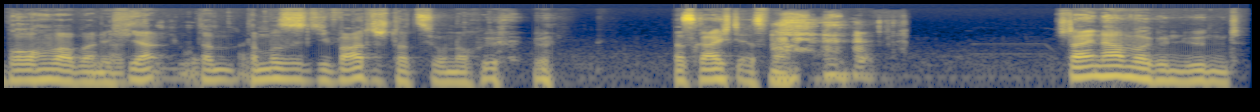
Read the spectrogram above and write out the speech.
Brauchen wir aber nicht. Ja, ist da, notwendig. da muss ich die Wartestation noch erhöhen. Das reicht erstmal. Stein haben wir genügend.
